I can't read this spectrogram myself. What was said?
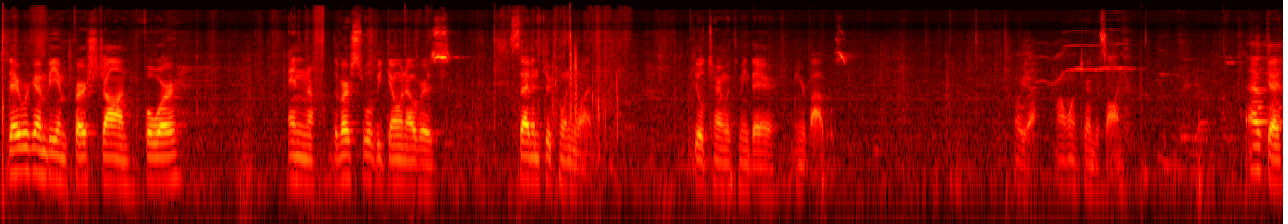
Today we're going to be in 1 John 4, and the verse we'll be going over is 7 through 21. If you'll turn with me there in your Bibles. Oh, yeah, I want to turn this on. Okay.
